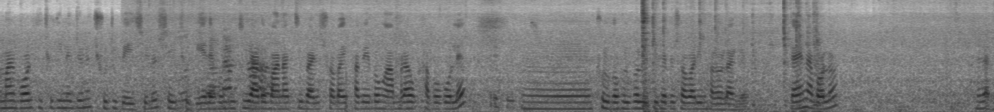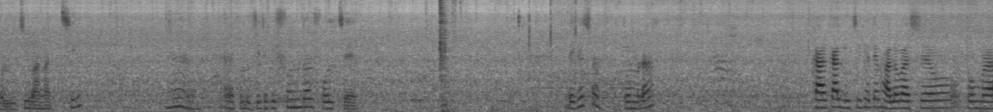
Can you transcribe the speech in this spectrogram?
আমার বর কিছু দিনের জন্য ছুটি পেয়েছিল সেই ছুটি। দেখো লুচি আরও বানাচ্ছি, বাড়ির সবাই খাবে এবং আমরাও খাব বলে। ফুলকো ফুলকো লুচি খেতে সবারই ভালো লাগে। তাই না, বলো? দেখো লুচি বানাচ্ছি। হ্যাঁ দেখো লুচিটা কি সুন্দর ফুলছে। দেখেছ? তোমরা? কার কার লুচি খেতে ভালোবাসেও তোমরা?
